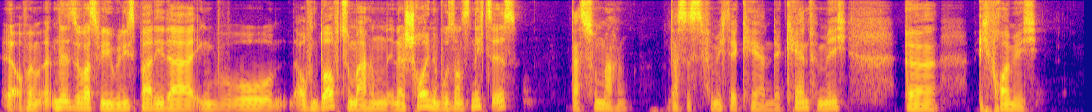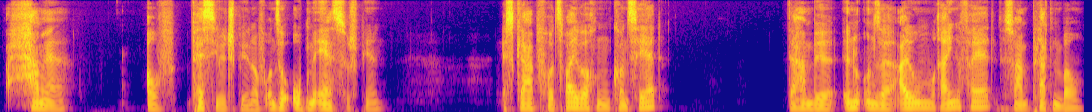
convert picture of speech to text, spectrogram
äh, auch wenn ne, sowas wie die Release Party da irgendwo auf dem Dorf zu machen, in der Scheune, wo sonst nichts ist, das zu machen. Das ist für mich der Kern. Der Kern für mich, äh, ich freue mich Hammer auf Festival spielen, auf unsere Open Airs zu spielen. Es gab vor zwei Wochen ein Konzert, da haben wir in unser Album reingefeiert, das war ein Plattenbau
